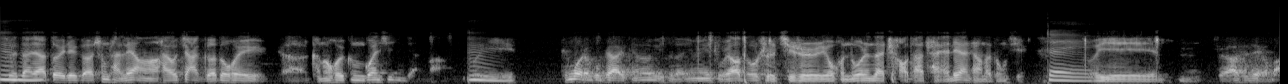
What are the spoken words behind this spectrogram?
嗯所以大家对这个生产量啊，还有价格都会呃可能会更关心一点吧。所以苹果这股票也挺有意思的，因为主要都是其实有很多人在炒它产业链上的东西，对，所以嗯，主要是这个吧。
